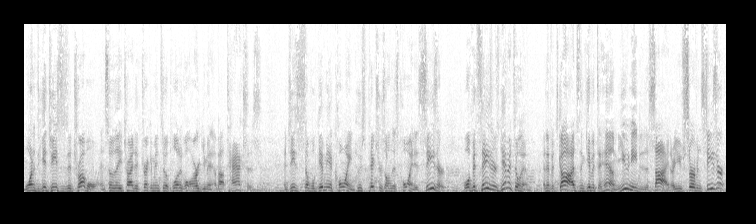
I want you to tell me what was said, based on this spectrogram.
wanted to get Jesus in trouble. And so they tried to trick him into a political argument about taxes. And Jesus said, well, give me a coin. Whose picture's on this coin? It's Caesar. Well, if it's Caesar's, give it to him. And if it's God's, then give it to him. You need to decide. Are you serving Caesar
